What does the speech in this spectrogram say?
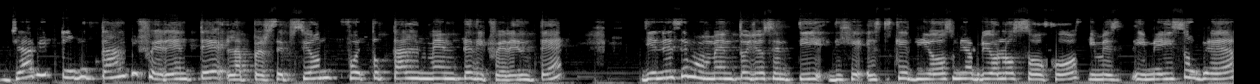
ya vi todo tan diferente, la percepción fue totalmente diferente. Y en ese momento yo sentí, dije, es que Dios me abrió los ojos y me, y me hizo ver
